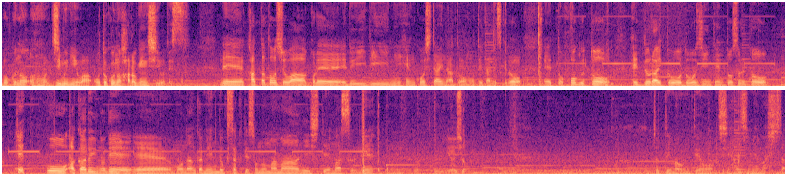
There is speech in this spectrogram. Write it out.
僕のジムニーは男のハロゲン仕様です。で買った当初はこれ LED に変更したいなと思ってたんですけど、えっと、フォグとヘッドライトを同時に点灯すると結構明るいので、えー、もうなんか面倒くさくてそのままにしてますね、うん、よいしょ。ちょっと今運転をし始めました。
